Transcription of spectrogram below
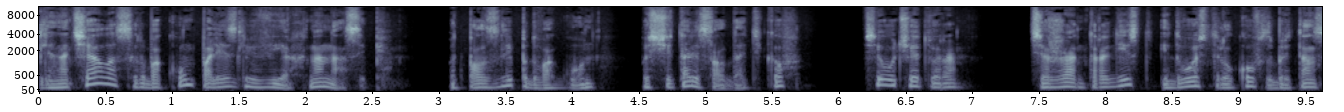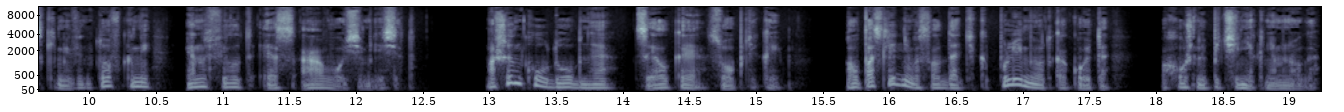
Для начала с рыбаком полезли вверх, на насыпь. Подползли под вагон, посчитали солдатиков. Всего четверо. Сержант-радист и двое стрелков с британскими винтовками Enfield SA-80. Машинка удобная, целкая, с оптикой. А у последнего солдатика пулемет какой-то, похож на печенек немного.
